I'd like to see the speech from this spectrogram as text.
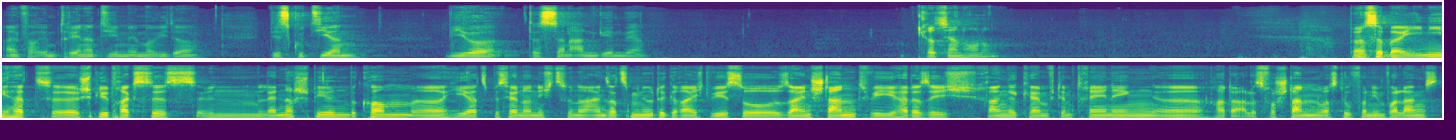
einfach im Trainerteam immer wieder diskutieren, wie wir das dann angehen werden. Christian Hornung? Baini hat äh, Spielpraxis in Länderspielen bekommen. Äh, hier hat es bisher noch nicht zu einer Einsatzminute gereicht. Wie ist so sein Stand? Wie hat er sich rangekämpft im Training? Äh, hat er alles verstanden, was du von ihm verlangst?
